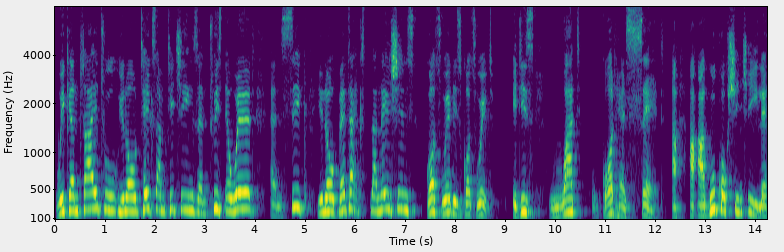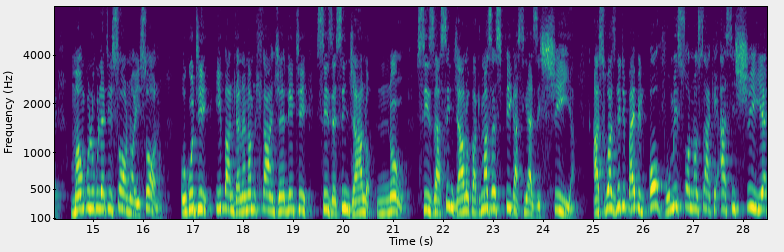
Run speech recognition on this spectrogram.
We can try to you know take some teachings and twist the word and seek you know better explanations. God's word is god's word. It is what god has said. Akukho kushintshile uma uNkulunkulu ethi isono isono. Ukuthi ibandla namhlanje lithi size sinjalo. No siza sinjalo but uma sesifika siyazishiya. Asikwazi lithi iBhayibheli ovuma isono sakhe asishiye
